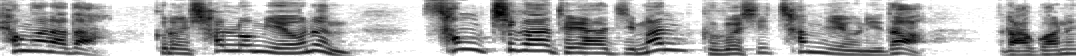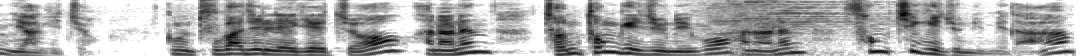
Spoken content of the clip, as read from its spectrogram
평안하다. 그런 샬롬 예언은 성취가 돼야지만 그것이 참 예언이다라고 하는 이야기죠. 그럼 두 가지를 얘기했죠. 하나는 전통 기준이고 하나는 성취 기준입니다.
